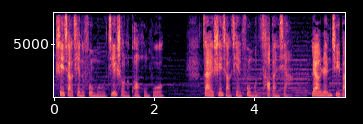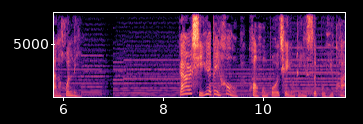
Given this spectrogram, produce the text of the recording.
申小倩的父母接受了邝洪波。在申小倩父母的操办下，两人举办了婚礼。然而喜悦背后，邝洪波却有着一丝不愉快，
